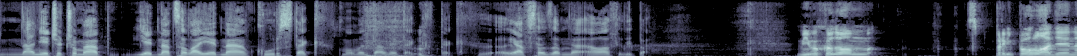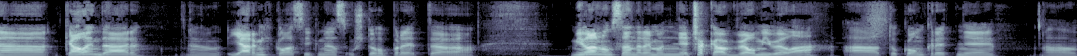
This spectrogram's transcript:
na niečo, čo má 1,1 kurz, tak momentálne tak, tak ja vsadzam na Ala Filipa. Mimochodom, pri pohľade na kalendár uh, jarných klasík nás už toho pred uh, Milanom Sanremo nečaká veľmi veľa a to konkrétne uh,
